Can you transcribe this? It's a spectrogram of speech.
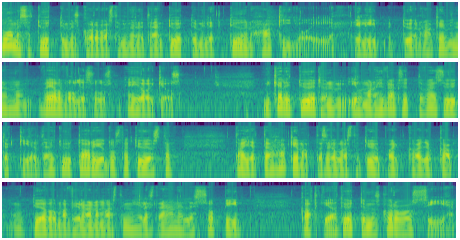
Suomessa työttömyyskorvausta myönnetään työttömille työnhakijoille, eli työn hakeminen on velvollisuus, ei oikeus. Mikäli työtön ilman hyväksyttävää syytä kieltäytyy tarjotusta työstä tai jättää hakematta sellaista työpaikkaa, joka työvoimaviranomaisten mielestä hänelle sopii, katkeaa työttömyyskorvaus siihen.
